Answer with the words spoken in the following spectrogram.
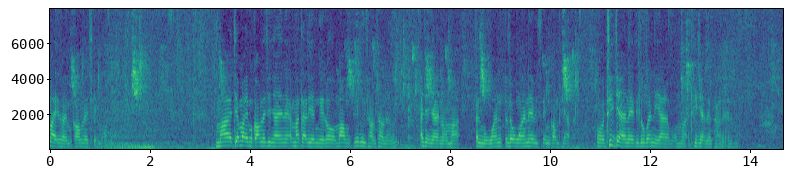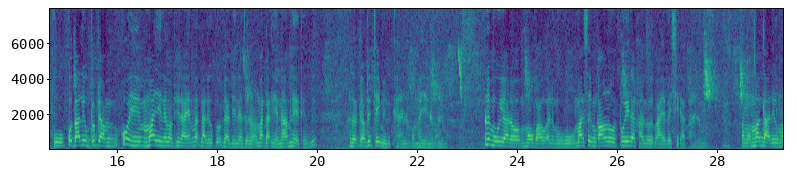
မရဲ့ဘိုင်မကောင်းတဲ့ချိန်ပေါ့နော်အမကျမရဲ့မကောင်းတဲ့ချိန်ကျရင်လည်းအမသားလေးငယ်တော့အမမပြူးပြူးချောင်းချောင်းနေဘူးအဲ့ချိန်ကျရင်တော့အမအဲ့လိုမျိုးဝမ်းတတော်ဝမ်းနဲ့ပြီးစိတ်မကောင်းဖြစ်ရပါတယ် ဟိုထိကြံနေဒီလိုပဲနေရတာပေါ့အမထိကြံတဲ့ခါလည်းအဲ့လိုမျိုးကိုကိုသားလေးကိုပြောပြကိုရင်မမရင်ထဲမှာဖြစ်တာရဲ့အမသားလေးကိုပြောပြပြနေဆိုတော့အမသားလေးကနားမလဲသေးဘူးလေအဲ့တော့တယောက်တည်းကြိတ်မိခံရတာပေါ့မရင်ထဲမှာအဲ့လိုအဲ့လိုမျိုးရတော့မဟုတ်ပါဘူးအဲ့လိုမျိုးဟိုအမစိတ်မကောင်းလို့တွေးတဲ့ခါမျိုးပါရဲ့ပဲရှိတာပါအဲ့လိုမျိုးအမအမသားလေးကိုမ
